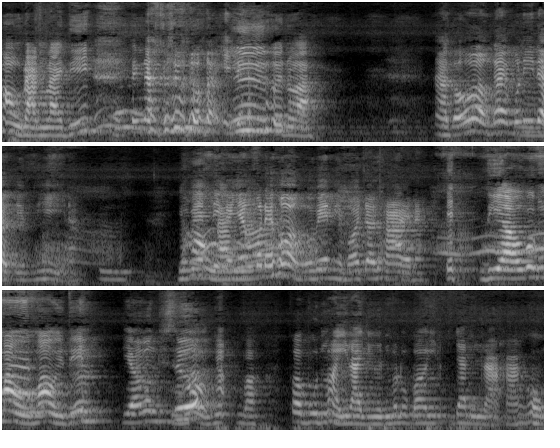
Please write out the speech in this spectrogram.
ห้องดังหลายดิจังหน่อยกระเทอออกมาอีกอือเพิ่นว่าหาก็ห้องได้มื้อนี้ได้เต็มที่นะอืมอย่าห้องนี่ก็ยังบ่ได้ห้องบ่เว้นเห็นบ่เจ้าทายนะเด็ดเดียวเบิ่งเมาเมาอีกดิเดี๋ยวมึงซื้ซื้ออเนี่ยบ่ พอบุญมาอีหลายืนบ่รู้บ่ยันอีหลาขาหง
